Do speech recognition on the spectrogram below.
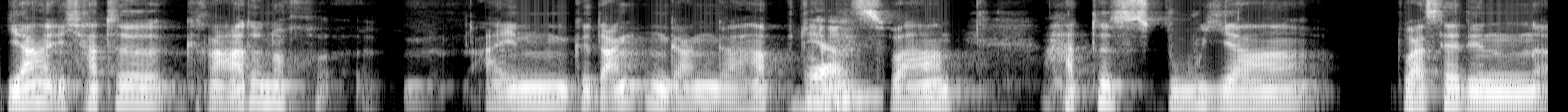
Ja, ich hatte gerade noch einen Gedankengang gehabt. Ja. Und zwar hattest du ja Du hast ja den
